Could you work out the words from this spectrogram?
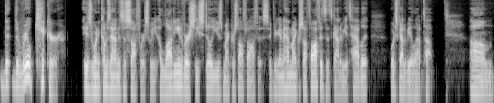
the the real kicker is when it comes down to the software suite. A lot of universities still use Microsoft Office. If you're going to have Microsoft Office, it's got to be a tablet or it's got to be a laptop. Um,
